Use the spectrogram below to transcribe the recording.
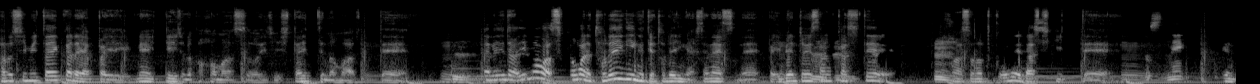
楽しみたいからやっぱりね、一定以上のパフォーマンスを維持したいっていうのもあって、ううんんだからだから今はそこまでトレーニングってトレーニングはしてないですね。やっぱりイベントに参加して、うんまあ、そのところで出し切って、うんそうですね。結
